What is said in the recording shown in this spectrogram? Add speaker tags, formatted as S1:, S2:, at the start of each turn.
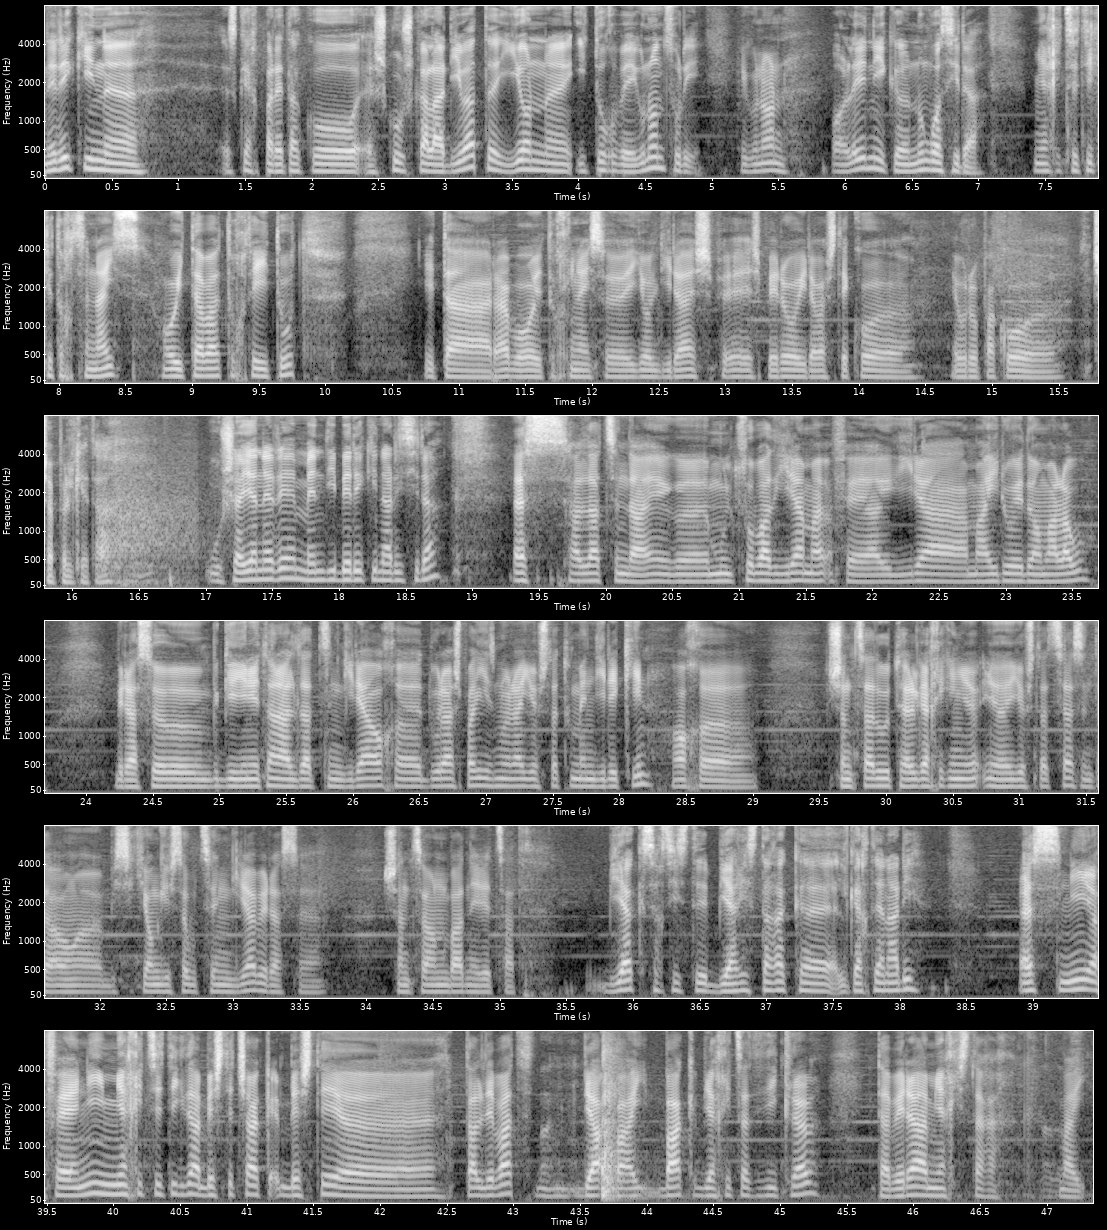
S1: Nerekin uh, ezkerparetako eskuskalari bat, Ion uh, Iturbe, egunon zuri?
S2: Egunon,
S1: Bo, lehenik, uh, nungoa zira?
S2: miarritzetik etortzen naiz, hogeita bat urte ditut, eta ara, bo, etorri naiz ioldira, espe, espero irabasteko Europako txapelketa.
S1: Usaian ere, mendi berekin ari zira?
S2: Ez aldatzen da, eh, multzo bat gira, ma, fe, gira mairu edo amalau, beraz gehienetan aldatzen gira, hor duela aspaldi ez nuela jostatu mendirekin, hor uh, xantza dut jo- jostatzea, zenta uh, biziki ongi ezagutzen gira, beraz uh, xantza hon bat niretzat.
S1: Biak, zer ziste, biarriztarrak uh, elkartean ari?
S2: Ez, ni, afe, ni miarritzetik da beste, txak, beste uh, talde bat, bia, bai, bak miarritzatetik klub, eta bera miarriztara, bai.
